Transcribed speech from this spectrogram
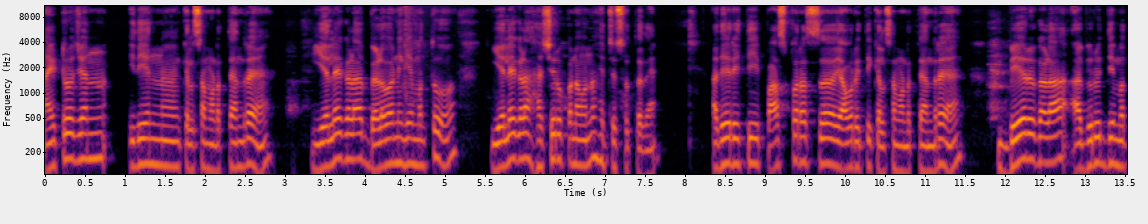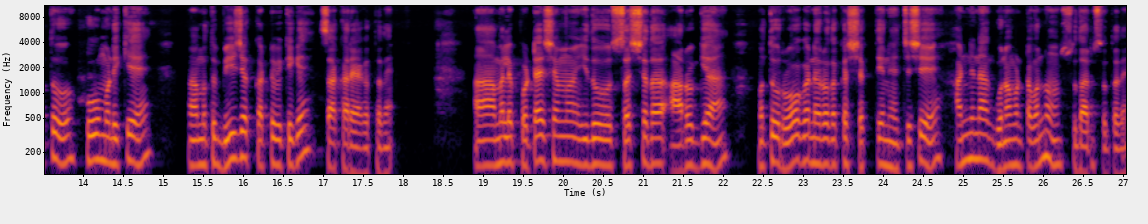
ನೈಟ್ರೋಜನ್ ಇದೇನು ಕೆಲಸ ಮಾಡುತ್ತೆ ಅಂದ್ರೆ ಎಲೆಗಳ ಬೆಳವಣಿಗೆ ಮತ್ತು ಎಲೆಗಳ ಹಸಿರುಪನವನ್ನು ಹೆಚ್ಚಿಸುತ್ತದೆ. ಅದೇ ರೀತಿ ಫಾಸ್ಫರಸ್ ಯಾವ ರೀತಿ ಕೆಲಸ ಮಾಡುತ್ತೆ ಅಂದ್ರೆ ಬೇರುಗಳ ಅಭಿವೃದ್ಧಿ ಮತ್ತು ಹೂ ಮಡಿಕೆ ಮತ್ತು ಬೀಜ ಕಟ್ಟುವಿಕೆಗೆ ಸಹಕಾರಿಯಾಗುತ್ತದೆ. ಆಮೇಲೆ ಪೊಟ್ಯಾಷಿಯಂ, ಇದು ಸಸ್ಯದ ಆರೋಗ್ಯ ಮತ್ತು ರೋಗ ನಿರೋಧಕ ಶಕ್ತಿಯನ್ನು ಹೆಚ್ಚಿಸಿ ಹಣ್ಣಿನ ಗುಣಮಟ್ಟವನ್ನು ಸುಧಾರಿಸುತ್ತದೆ.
